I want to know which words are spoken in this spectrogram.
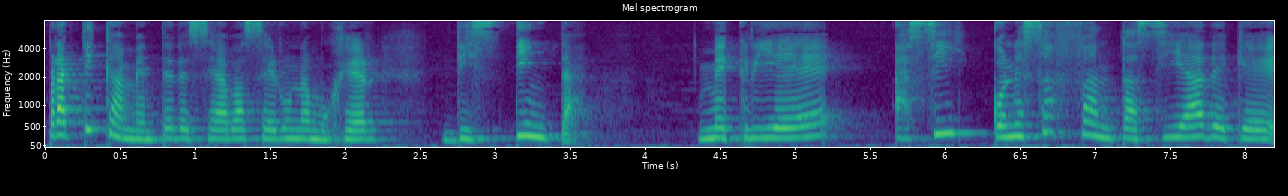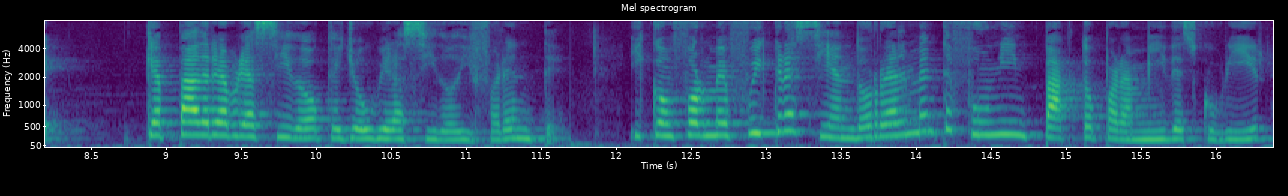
Prácticamente deseaba ser una mujer distinta. Me crié así, con esa fantasía de que qué padre habría sido que yo hubiera sido diferente. Y conforme fui creciendo, realmente fue un impacto para mí descubrir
